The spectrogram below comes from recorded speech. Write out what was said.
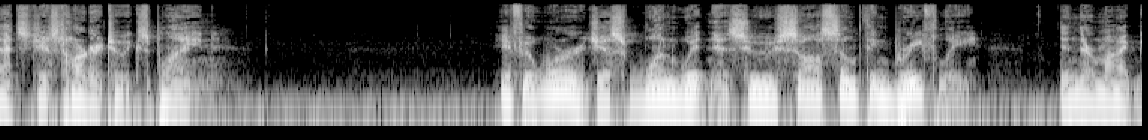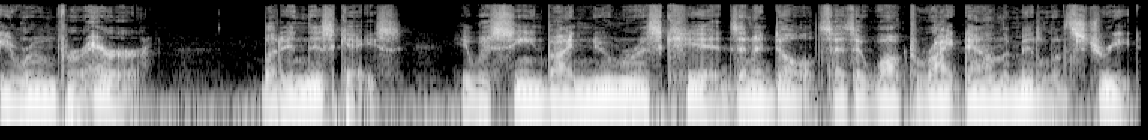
That's just harder to explain. If it were just one witness who saw something briefly, then there might be room for error. But in this case, it was seen by numerous kids and adults as it walked right down the middle of the street.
